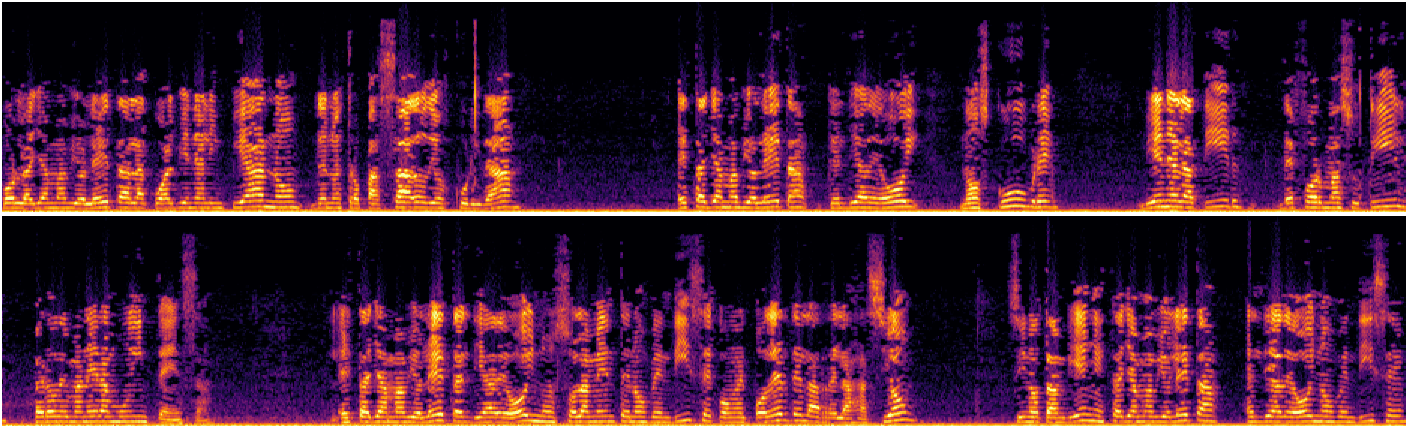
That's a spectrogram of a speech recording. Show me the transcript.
por la llama violeta, la cual viene a limpiarnos de nuestro pasado de oscuridad. Esta llama violeta que el día de hoy nos cubre, viene a latir de forma sutil, pero de manera muy intensa. Esta llama violeta el día de hoy no solamente nos bendice con el poder de la relajación, sino también esta llama violeta el día de hoy nos bendice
